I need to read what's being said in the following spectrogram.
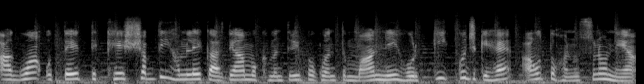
ਆਗੂਆਂ ਉੱਤੇ ਤਿੱਖੇ ਸ਼ਬਦੀ ਹਮਲੇ ਕਰਦਿਆਂ ਮੁੱਖ ਮੰਤਰੀ ਭਗਵੰਤ ਮਾਨ ਨੇ ਹੋਰ ਕੀ ਕੁਝ ਕਿਹਾ ਆਓ ਤੁਹਾਨੂੰ ਸੁਣਾਉਂਦੇ ਹਾਂ।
